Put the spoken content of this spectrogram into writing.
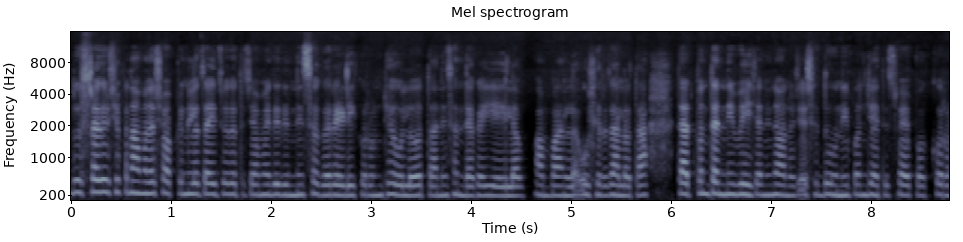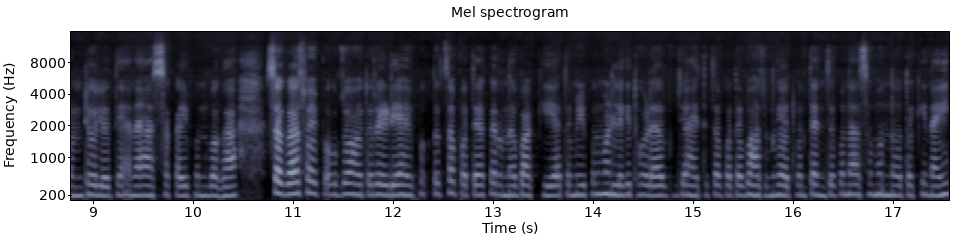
दुसऱ्या दिवशी पण आम्हाला शॉपिंगला जायचं होतं. त्याच्यामुळे दीदींनी सगळं रेडी करून ठेवलं होतं आणि संध्याकाळी यायला आम्हाला उशीर झाला होता. त्यात पण त्यांनी व्हेज आणि नॉनव्हेज असे दोन्ही पण जे आहे ते स्वयंपाक करून ठेवले होते. आणि आज सकाळी पण बघा सगळा स्वयंपाक जो आहे तो रेडी आहे. फक्त चपात्या करणं बाकी आहे. आता मी पण म्हटलं की थोड्या ज्या आहे ते चपात्या भाजून घ्याव्यात. पण त्यांचं पण असं म्हणणं होतं की नाही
